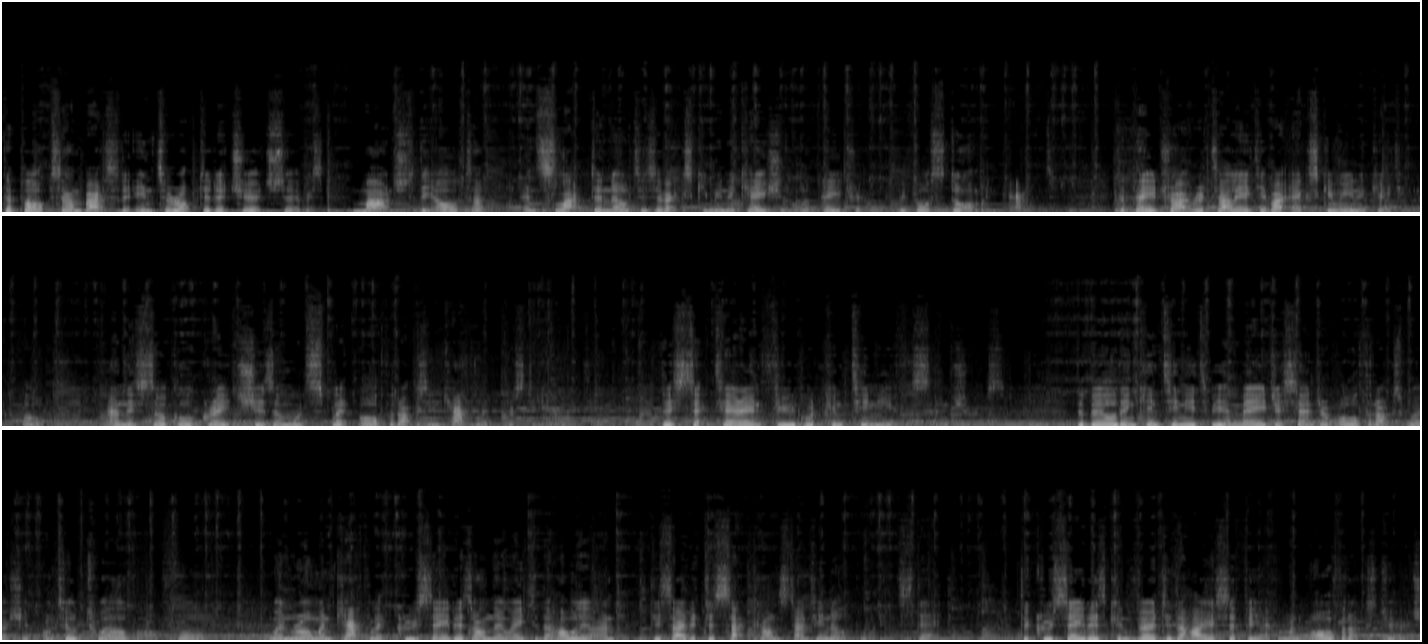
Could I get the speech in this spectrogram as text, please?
the Pope's ambassador interrupted a church service, marched to the altar, and slapped a notice of excommunication on the patriarch before storming out. The patriarch retaliated by excommunicating the Pope, and this so called Great Schism would split Orthodox and Catholic Christianity. This sectarian feud would continue for centuries. The building continued to be a major centre of Orthodox worship until 1204, when Roman Catholic crusaders on their way to the Holy Land decided to sack Constantinople instead. The Crusaders converted the Hagia Sophia from an Orthodox church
